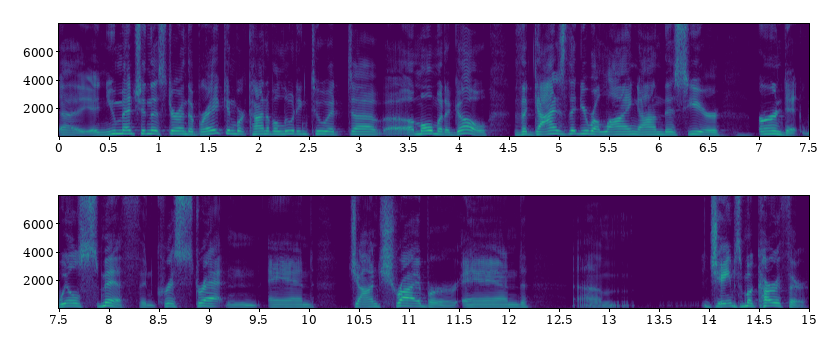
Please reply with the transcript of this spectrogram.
uh, and you mentioned this during the break, and we're kind of alluding to it uh, a moment ago. The guys that you're relying on this year earned it Will Smith and Chris Stratton and John Schreiber and um, James McArthur.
